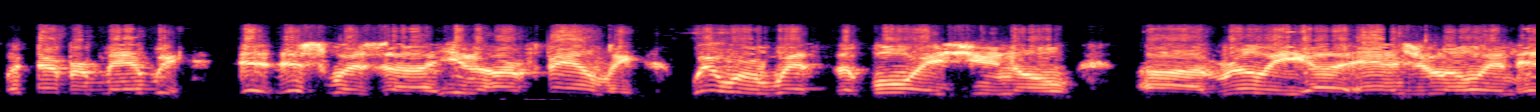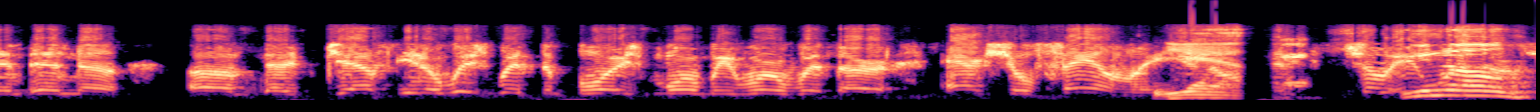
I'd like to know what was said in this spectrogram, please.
whatever, man. We this was uh, you know our family. We were with the boys, you know, uh, really uh, Angelo and and, and uh, um, uh, Jeff. You know, was with the boys more. We were with our actual family. you Yeah. know? So You know-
